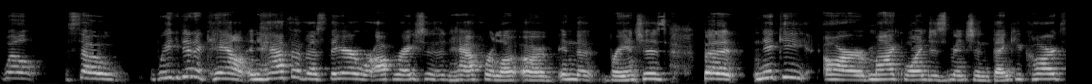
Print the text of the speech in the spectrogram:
Well so we did a count and half of us there were operations and half were uh, in the branches. But nikki or mike one just mentioned thank you cards.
